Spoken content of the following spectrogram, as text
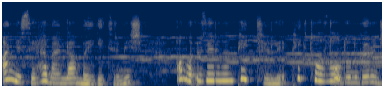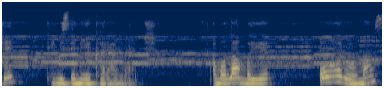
Annesi hemen lambayı getirmiş ama üzerinin pek kirli, pek tozlu olduğunu görünce temizlemeye karar vermiş. Ama lambayı o ar olmaz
